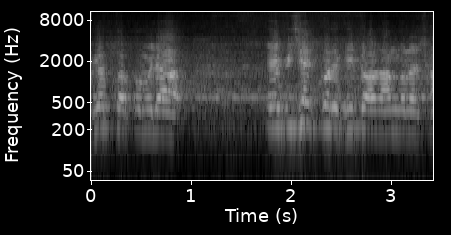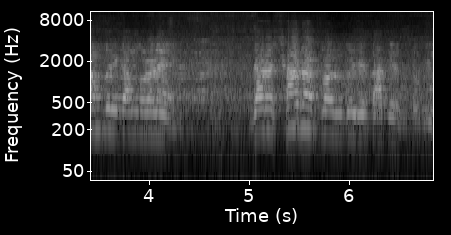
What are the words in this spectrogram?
বৃহত্তর কুমিল্লার এই বিশেষ করে গীত আন্দোলন সাম্প্রতিক আন্দোলনে যারা সাদা পালন করেছে তাদের ছবি।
